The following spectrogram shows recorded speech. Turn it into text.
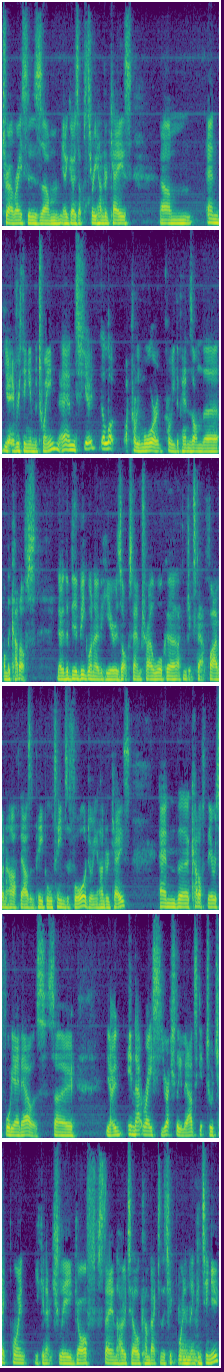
trail races. Um, you know, goes up to 300ks, um, and yeah, everything in between. And you know, a lot, probably more. Probably depends on the on the cutoffs. You know, the, the big one over here is Oxfam Trail Walker. I think it's about five and a half thousand people, teams of four, doing 100ks, and the cutoff there is 48 hours. So you know, in that race, you're actually allowed to get to a checkpoint. You can actually go off, stay in the hotel, come back to the checkpoint, and then continue.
